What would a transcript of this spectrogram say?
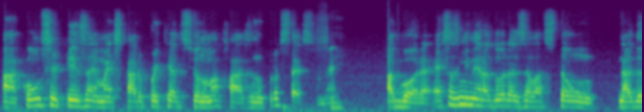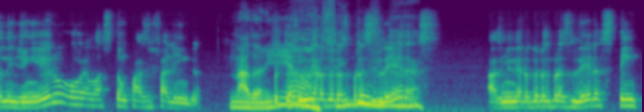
Ah, com certeza é mais caro porque adiciona uma fase no processo, né? Sim. Agora, essas mineradoras, elas estão nadando em dinheiro ou elas estão quase falindo? Nada, nem Porque as Ah, dinheiro. mineradoras sem dúvida, brasileiras, as mineradoras brasileiras têm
